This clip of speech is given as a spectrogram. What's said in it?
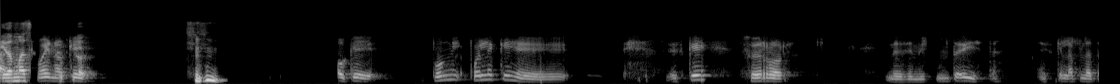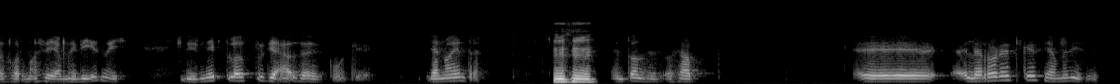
sido más... Bueno, ok. Ok, ponle, que... Es que su error, desde mi punto de vista, es que la plataforma se llame Disney. Disney Plus, pues ya, o sea, es como que ya no entra. Entonces, o sea, eh, el error es que se llame Disney,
